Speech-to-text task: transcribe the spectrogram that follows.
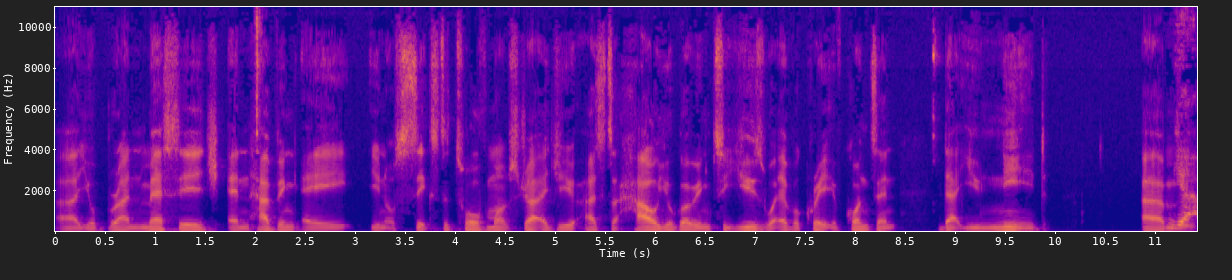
uh your brand message and having a you know 6 to 12 month strategy as to how you're going to use whatever creative content that you need um yeah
